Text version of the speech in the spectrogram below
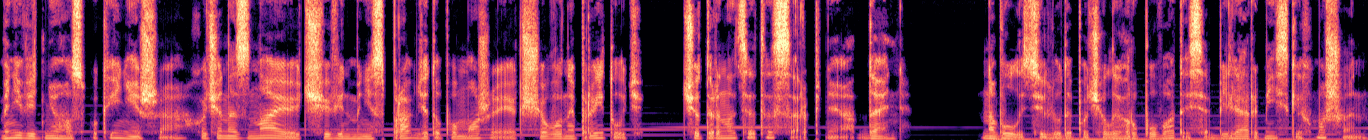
Мені від нього спокійніше, хоча не знаю, чи він мені справді допоможе, якщо вони прийдуть. 14 серпня, день. На вулиці люди почали групуватися біля армійських машин.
